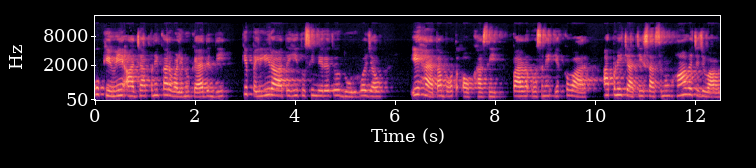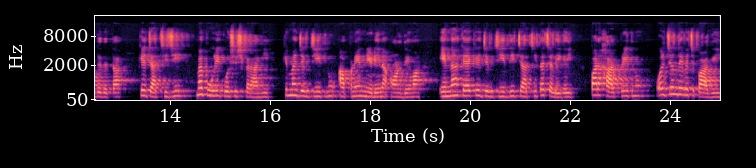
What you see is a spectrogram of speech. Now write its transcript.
ਉਹ ਕਿਵੇਂ ਅੱਜ ਆਪਣੇ ਘਰ ਵਾਲੇ ਨੂੰ ਕਹਿ ਦਿੰਦੀ ਕਿ ਪਹਿਲੀ ਰਾਤ ਹੀ ਤੁਸੀਂ ਮੇਰੇ ਤੋਂ ਦੂਰ ਹੋ ਜਾਓ। ਇਹ ਹੈ ਤਾਂ ਬਹੁਤ ਔਖਾ ਸੀ, ਪਰ ਉਸਨੇ ਇੱਕ ਵਾਰ ਆਪਣੀ ਚਾਚੀ ਸੱਸ ਨੂੰ ਹਾਂ ਵਿੱਚ ਜਵਾਬ ਦੇ ਦਿੱਤਾ ਕਿ, ਚਾਚੀ ਜੀ, ਮੈਂ ਪੂਰੀ ਕੋਸ਼ਿਸ਼ ਕਰਾਂਗੀ ਕਿ ਮੈਂ ਜਗਜੀਤ ਨੂੰ ਆਪਣੇ ਨੇੜੇ ਨਾ ਆਉਣ ਦੇਵਾਂ। ਇੰਨਾ ਕਹਿ ਕੇ ਜਗਜੀਤ ਦੀ ਚਾਚੀ ਤਾਂ ਚਲੀ ਗਈ, ਪਰ ਹਰਪ੍ਰੀਤ ਨੂੰ ਉਲਝਣ ਦੇ ਵਿੱਚ ਪਾ ਗਈ।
